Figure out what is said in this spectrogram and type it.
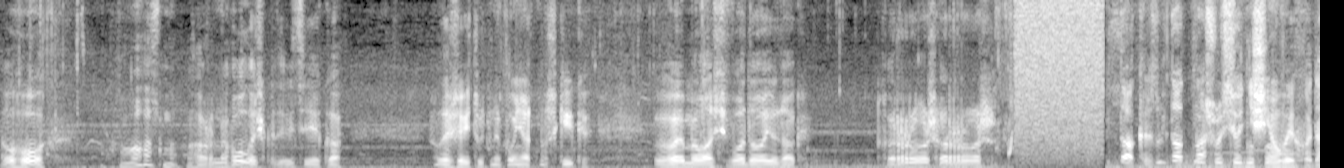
Ого, Класно. гарна голочка, дивіться яка. Лежить тут непонятно скільки. Вимилась водою так. Хорош, хорош. Так, результат нашого сьогоднішнього виходу.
